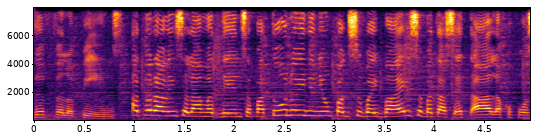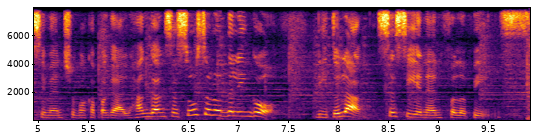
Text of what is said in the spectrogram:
the Philippines. At maraming salamat din sa patuloy ninyong pagsubaybay sa Batas et al. Ako po si Mencho Macapagal. Hanggang sa susunod na linggo, dito lang sa CNN Philippines.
